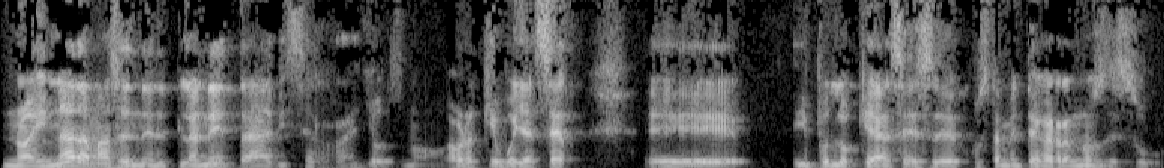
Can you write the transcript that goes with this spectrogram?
no hay nada más en el planeta, dice, rayos, ¿no? ¿Ahora qué voy a hacer? Eh, y pues lo que hace es eh, justamente agarrarnos de su,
